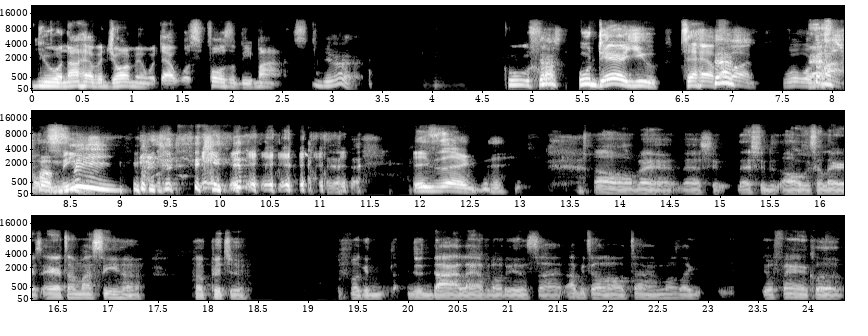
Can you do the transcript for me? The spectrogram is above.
You will not have enjoyment with that was supposed to be mine. Yeah, Who, who, that's who dare you to have That's- fun with what that's that's mine? for me. me. exactly. oh man, that shit that shit is always hilarious. Every time I see her, her picture, fucking just die laughing on the inside. I be telling all the time. I was like, your fan club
